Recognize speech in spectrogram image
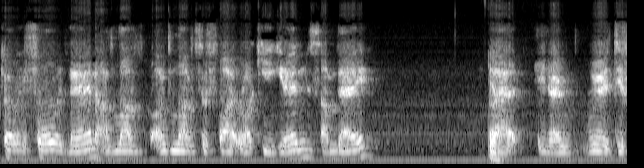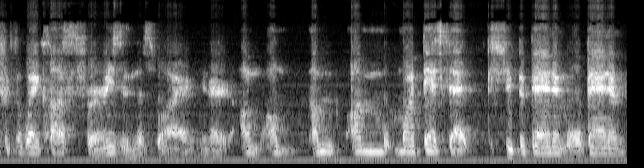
going forward, man, I'd love I'd love to fight Rocky again someday. Yeah. But you know, we're at different weight classes for a reason. That's why you know I'm I'm I'm I'm my best at super bantam or bantam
